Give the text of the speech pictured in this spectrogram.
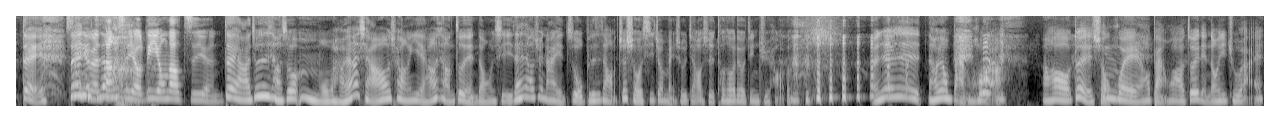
对，所以你们当时有利用到资源。对啊，就是想说，嗯，我们好像想要创业，好像想做点东西，但是要去哪里做，我不知道。就熟悉就美术教室，偷偷溜进去好了。反正就是，然后用版画，然后对手绘，然后版画做一点东西出来。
